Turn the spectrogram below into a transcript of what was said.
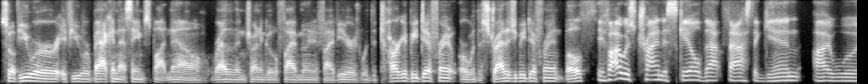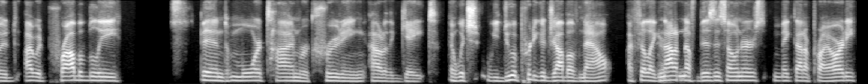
So if you were if you were back in that same spot now, rather than trying to go five million in five years, would the target be different or would the strategy be different? Both. If I was trying to scale that fast again, I would I would probably spend more time recruiting out of the gate, and which we do a pretty good job of now. I feel like Sure. not enough business owners make that a priority.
